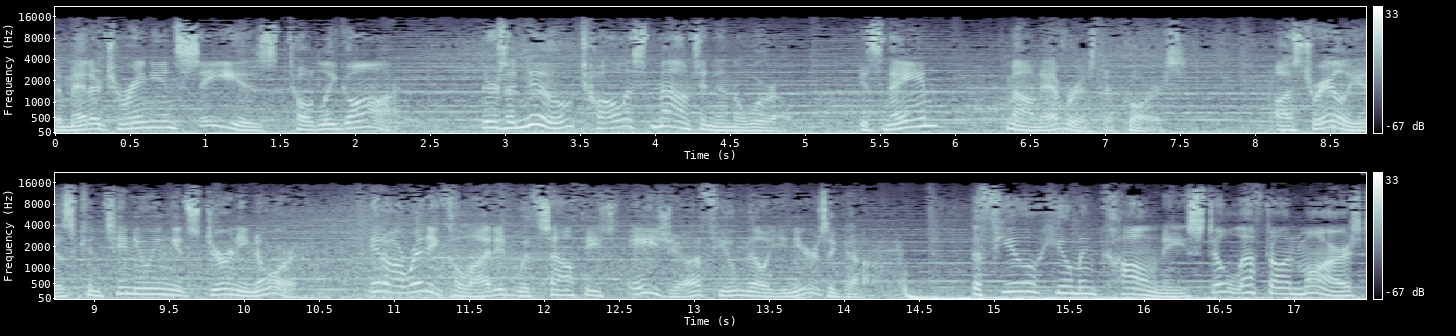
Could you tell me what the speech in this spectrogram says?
The Mediterranean Sea is totally gone. There's a new tallest mountain in the world. Its name? Mount Everest, of course. Australia is continuing its journey north. It already collided with Southeast Asia a few million years ago. The few human colonies still left on Mars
